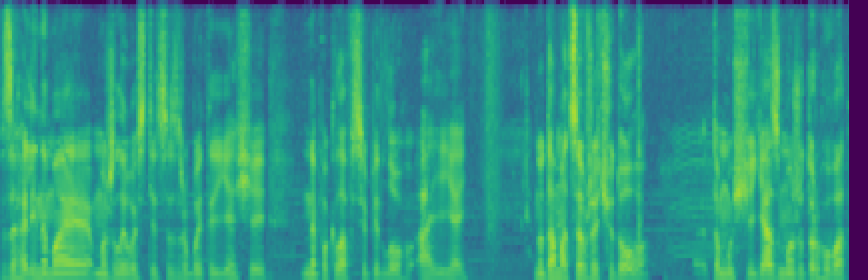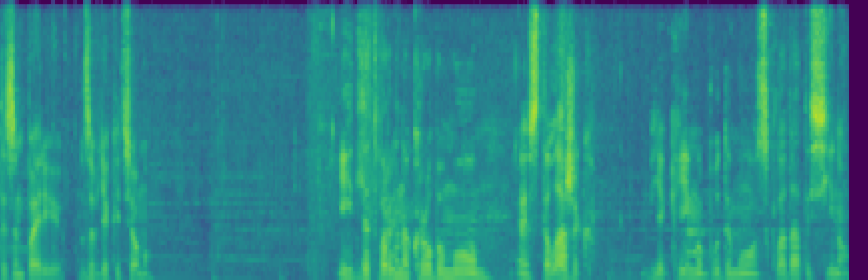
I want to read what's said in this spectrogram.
взагалі немає можливості це зробити. Я ще не поклав всю підлогу. Ай-яй-яй. Ну, дама, це вже чудово, тому що я зможу торгувати з імперією завдяки цьому. І для тваринок робимо е, стелажик, в який ми будемо складати сіно.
